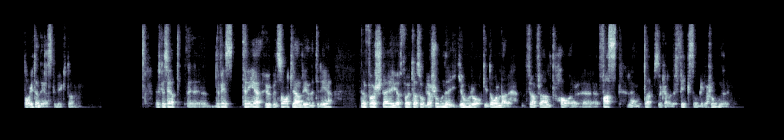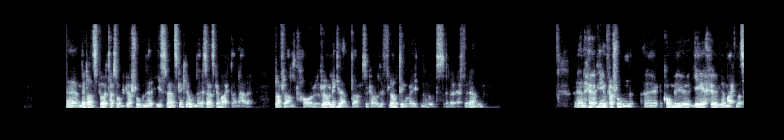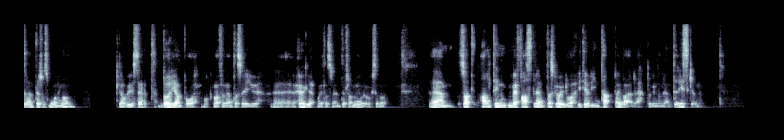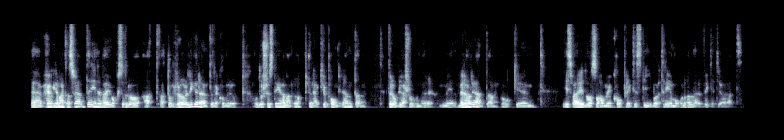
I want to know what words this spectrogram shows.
tagit en del stryk. Då. Jag ska säga att eh, det finns tre huvudsakliga anledningar till det. Den första är ju att företagsobligationer i euro och i dollar framförallt har eh, fast ränta, så kallade fixobligationer. Eh, medan företagsobligationer i svenska kronor, i svenska marknaden här, framförallt har rörlig ränta, så kallade floating rate notes eller FRN. En högre inflation eh, kommer ju ge högre marknadsräntor så småningom det har vi ju sett början på och man förväntar sig ju eh, högre marknadsräntor framöver också. Då. Ehm, så att allting med fast ränta ska ju då i teorin tappa i värde på grund av ränterisken. Eh, högre marknadsräntor innebär ju också då att, att de rörliga räntorna kommer upp och då justerar man upp den här kupongräntan för obligationer med, med rörlig ränta. Och, eh, I Sverige då så har man en koppling till Stibor tre månader vilket gör att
